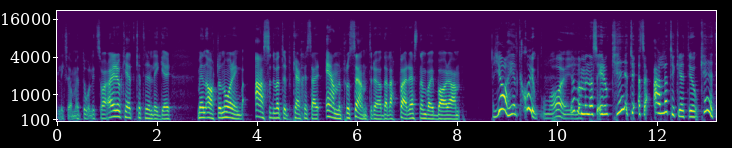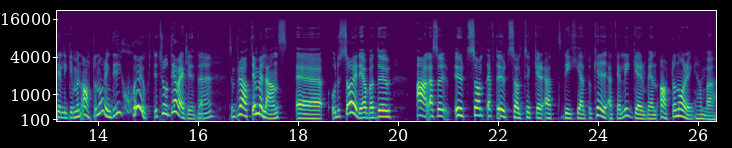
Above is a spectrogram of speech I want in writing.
liksom, ett dåligt svar. Är det okej att Katrin ligger med en 18-åring? Bara, Alltså det var typ kanske så här 1% röda lappar, resten var ju bara, ja helt sjukt. Oj. Jag bara, men alltså är det okej? du- Alltså, alla tycker att det är okej att jag ligger med en 18-åring. Det är sjukt. Det trodde jag verkligen inte. Nej. Sen pratade jag med Lans eh, och då sa jag det. Jag bara, du, all, alltså utsålt efter utsålt tycker att det är helt okej att jag ligger med en 18-åring. Han bara,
